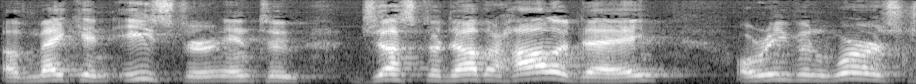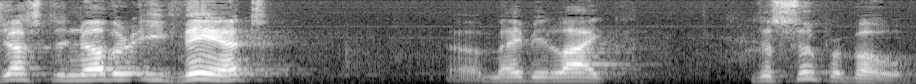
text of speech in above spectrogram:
of making Easter into just another holiday, or even worse, just another event, uh, maybe like the Super Bowl.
